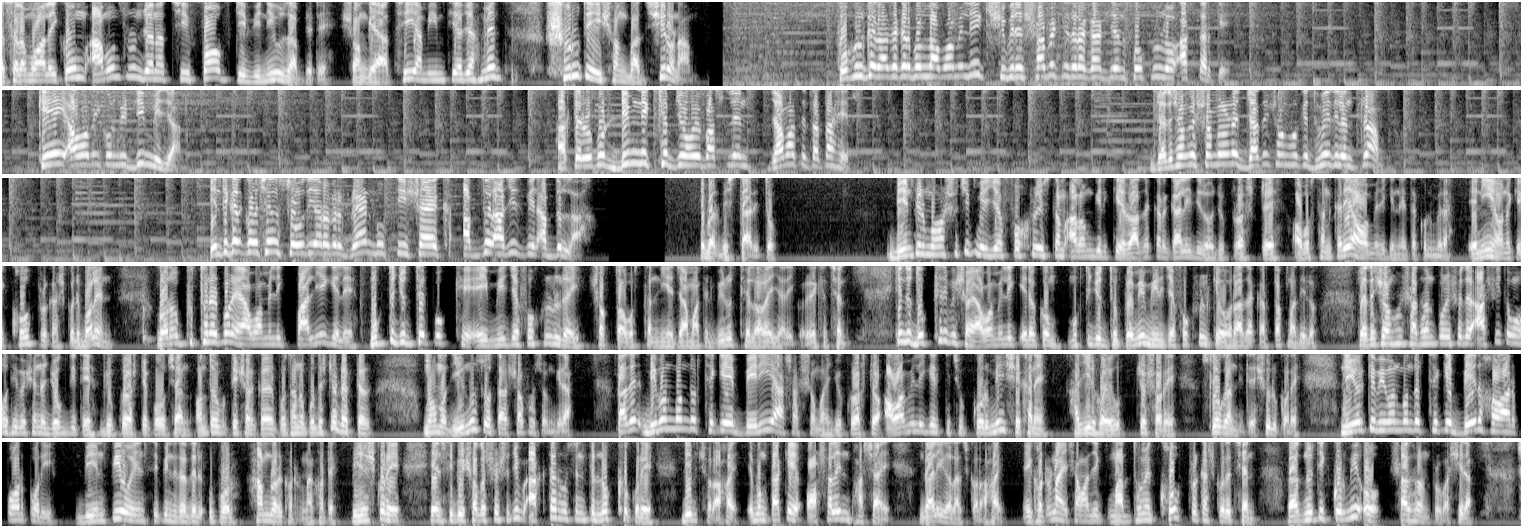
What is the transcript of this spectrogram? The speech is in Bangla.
আসসালামু আলাইকুম। আমন্ত্রণ জানাচ্ছি ফভ টিভি নিউজ আপডেটে। সঙ্গে আছি আমি ইমতিয়াজ আহমেদ। শুরুতে এই সংবাদ শিরোনাম। ফখরুলকে রাজাকার বলল আওয়ামী লীগ, শিবিরের সাবেক নেতারা গার্জিয়ান ফখরুল ও আক্তারকে। কে আওয়ামী কর্মীর ডিম মিজান? আক্তারের উপর ডিম নিক্ষেপ যেভাবে বাঁচলেন জামাতে নেতা তাহের। জাতিসংঘের সম্মেলনে জাতিসংঘকে ধুয়ে দিলেন ট্রাম্প। ইন্তেকাল করেছেন সৌদি আরবের গ্র্যান্ড মুফতি Sheikh Abdul Aziz bin Abdullah. এবার বিস্তারিত। বিএনপির মহাসচিব মির্জা ফখরুল ইসলাম আলমগীরকে রাজাকার গালি দিল যুক্তরাষ্ট্রে অবস্থানকারী আওয়ামী লীগের নেতাকর্মীরা। এ নিয়ে অনেকে ক্ষোভ প্রকাশ করে বলেন গণ অভ্যুত্থানের পরে আওয়ামী লীগ পালিয়ে গেলে মুক্তিযুদ্ধের পক্ষে এই মির্জা ফখরুলরাই শক্ত অবস্থান নিয়ে জামাতের বিরুদ্ধে লড়াই জারি করে রেখেছেন। কিন্তু দুঃখের বিষয়, আওয়ামী লীগ এরকম মুক্তিযুদ্ধ প্রেমী মির্জা ফখরুলকেও রাজাকার তকমা দিল। জাতিসংঘ সাধারণ পরিষদের আশিতম অধিবেশনে যোগ দিতে যুক্তরাষ্ট্রে পৌঁছান অন্তর্বর্তী সরকারের প্রধান উপদেষ্টা ডক্টর মোহাম্মদ ইউনুস ও তার সফরসঙ্গীরা। তাদের বিমানবন্দর থেকে বেরিয়ে আসার সময় যুক্তরাষ্ট্র আওয়ামী লীগের কিছু কর্মী সেখানে হাজির হয়ে উচ্চস্বরে স্লোগান দিতে শুরু করে। নিউ ইয়র্কে বিমানবন্দর থেকে বের হওয়ার পরপরই বিএনপি ও এনসিপি নেতাদের উপর হামলার ঘটনা ঘটে। বিশেষ করে এনসিপির সদস্য সচিব আক্তার হোসেনকে লক্ষ্য করে ডিম ছোড়া হয় এবং তাকে অশালীন ভাষায় গালিগালাজ করা হয়। এই ঘটনায় সামাজিক মাধ্যমে ক্ষোভ প্রকাশ করেছেন রাজনৈতিক কর্মী ও সাধারণ প্রবাসীরা।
